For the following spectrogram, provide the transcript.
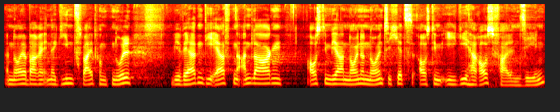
erneuerbare Energien 2.0. Wir werden die ersten Anlagen aus dem Jahr 99 jetzt aus dem EEG herausfallen sehen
